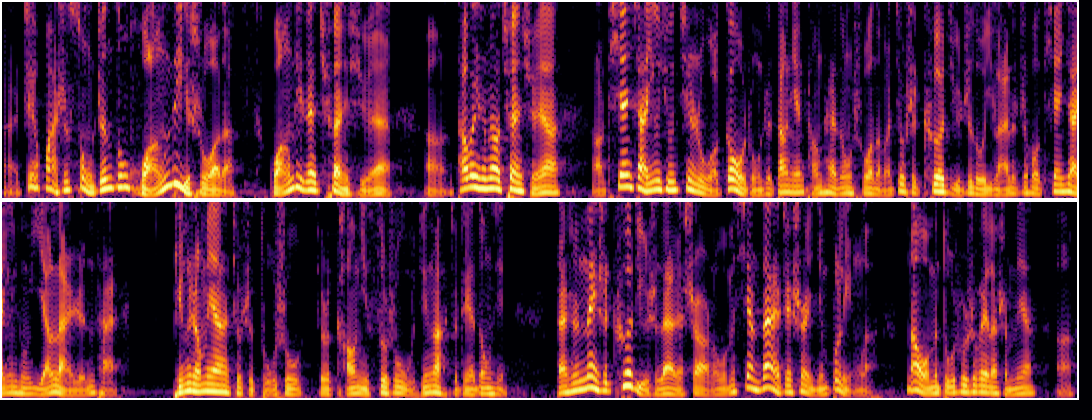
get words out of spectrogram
哎，这话是宋真宗皇帝说的，皇帝在劝学啊。他为什么要劝学呀？啊天下英雄尽入我构中，这当年唐太宗说的嘛，就是科举制度一来了之后，天下英雄延揽人才，凭什么呀？就是读书，就是考你四书五经啊，就这些东西。但是那是科举时代的事儿了，我们现在这事儿已经不灵了。那我们读书是为了什么呀？啊，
